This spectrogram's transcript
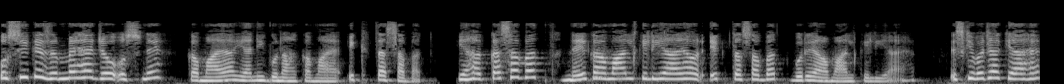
اسی کے ذمے ہے جو اس نے کمایا یعنی گناہ کمایا۔ اقتصبت۔ یہاں کسبت نیک امال کے لیے آیا اور اقتصبت برے اعمال کے لیے آیا۔ اس کی وجہ کیا ہے؟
